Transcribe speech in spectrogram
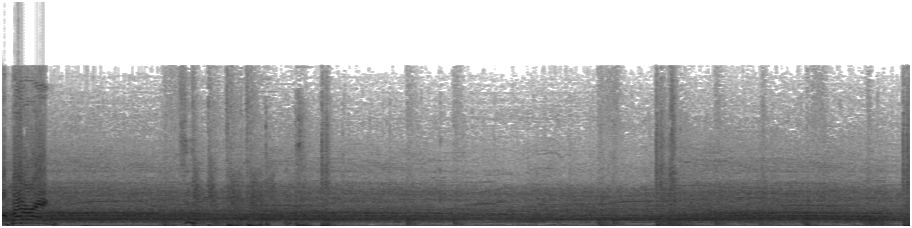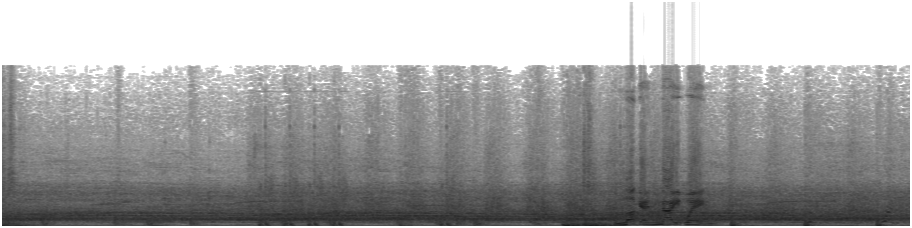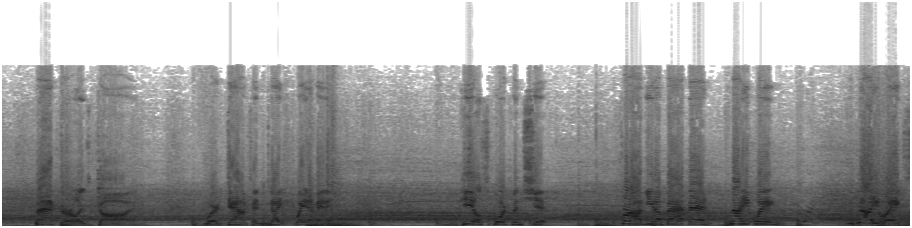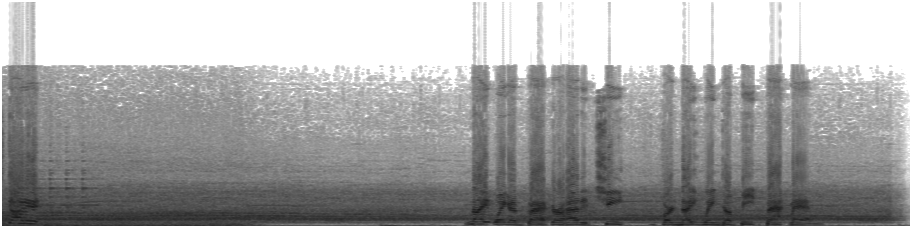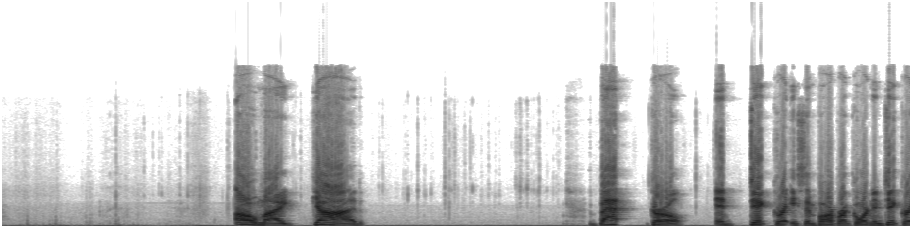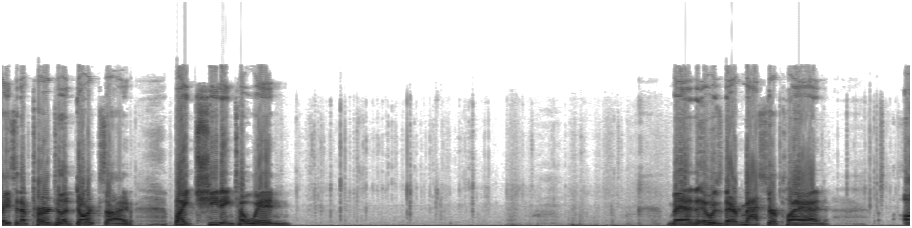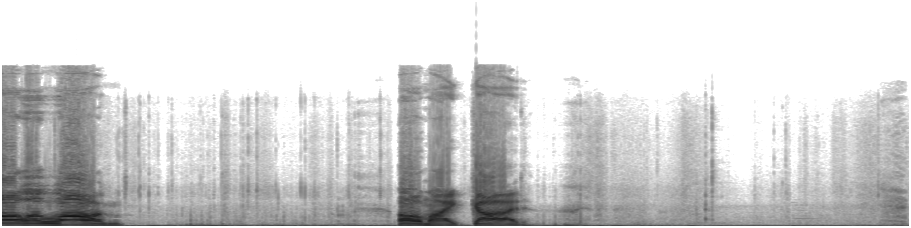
Oh, battering! Look at Nightwing. Batgirl is gone. We're down to night. Wait a minute. Heel sportsmanship. Froggy to Batman. Nightwing. Nightwing's done it. Nightwing and Backer had to cheat for Nightwing to beat Batman. Oh my god. Batgirl and Dick Grayson, Barbara Gordon and Dick Grayson have turned to the dark side by cheating to win. Man, it was their master plan all along. Oh my god.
